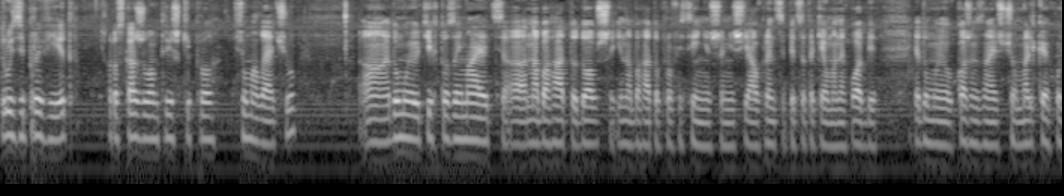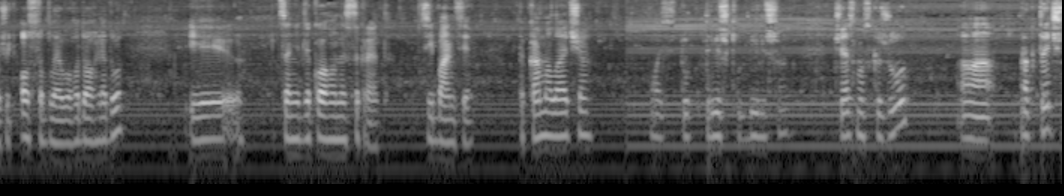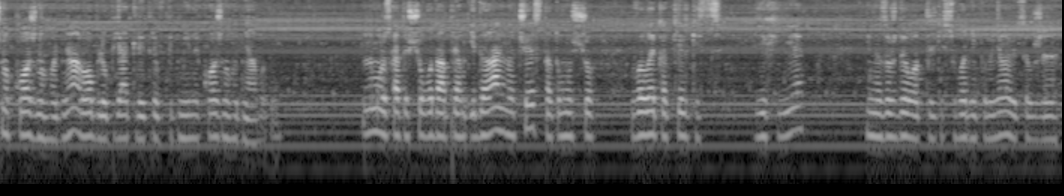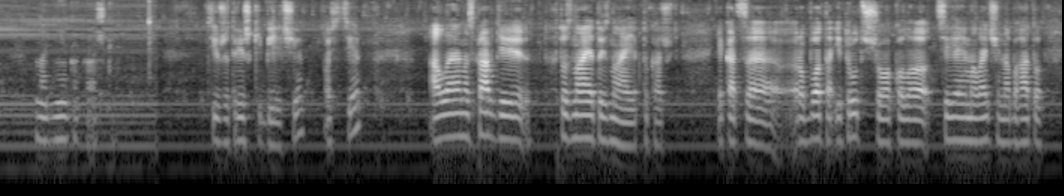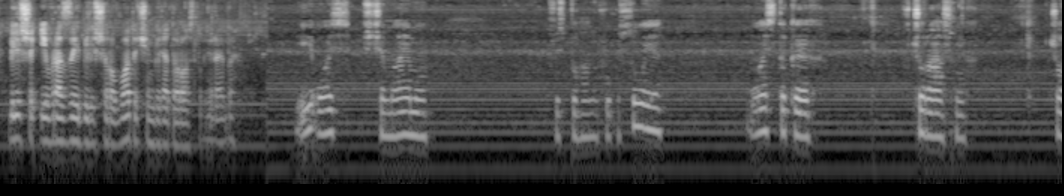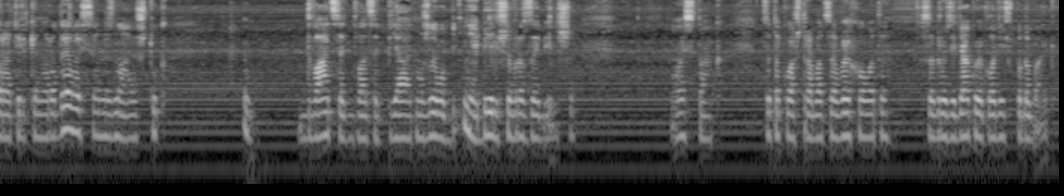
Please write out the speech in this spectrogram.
Друзі, привіт! Розкажу вам трішки про цю малечу. Думаю, ті, хто займається набагато довше і набагато професійніше, ніж я. В принципі, це таке в мене хобі. Я думаю, кожен знає, що мальки хочуть особливого догляду. І це ні для кого не секрет. В цій банці така малеча. Ось тут трішки більше. Чесно скажу, практично кожного дня роблю 5 літрів підміни кожного дня води. Не можу сказати, що вода прям ідеально чиста, тому що велика кількість їх є. І не завжди, от тільки сьогодні поміняю, і це вже на дні какашки. Ці вже трішки більші, ось ці. Але насправді, хто знає, той знає, як то кажуть, яка це робота і труд, що коло цієї малечі набагато більше і в рази більше роботи, ніж біля дорослої риби. І ось ще маємо щось погано фокусує. Ось таких вчорашніх. Вчора тільки народилися, не знаю, штук 20-25, можливо, ні, більше в рази більше. Ось так. Це також треба це виховати. Все, друзі, дякую, кладіть вподобайки.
